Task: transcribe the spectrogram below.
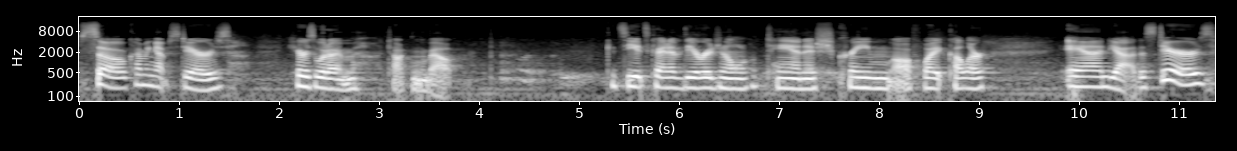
so coming upstairs, here's what I'm talking about. Can see it's kind of the original tannish cream off-white color. And yeah, the stairs,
